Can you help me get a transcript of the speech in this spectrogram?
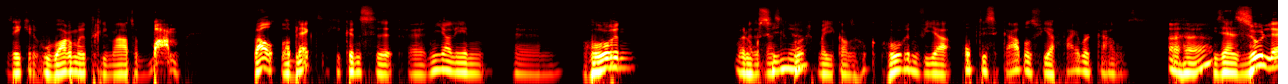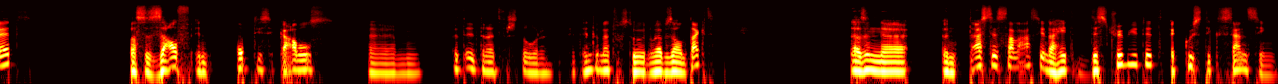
Zeker hoe warmer het klimaat, bam. Wel, wat blijkt, je kunt ze uh, niet alleen ehm, horen Maar ook zien, ja. oor, maar je kan ze ook horen via optische kabels, via fiberkabels. Aha. Die zijn zo luid dat ze zelf in optische kabels ehm, Het internet verstoren. het internet verstoren. Hoe hebben ze ontdekt? Dat is een, eh, een testinstallatie en dat heet Distributed Acoustic Sensing,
